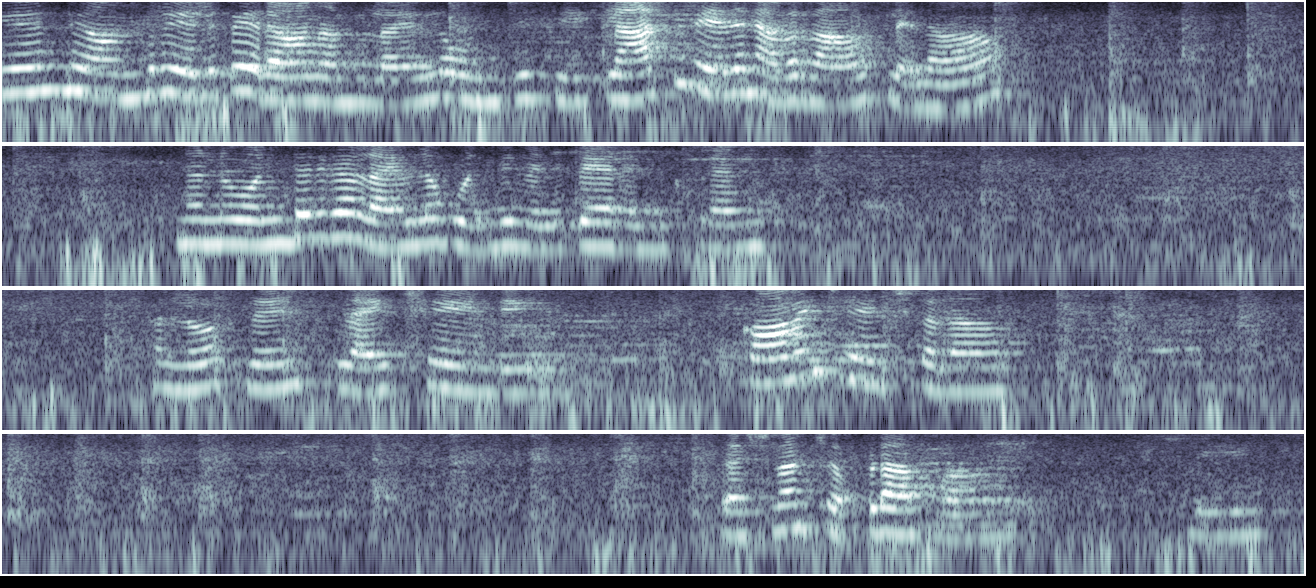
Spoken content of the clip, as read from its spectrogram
ఏంటి? అందరూ వెళ్ళిపోయారా? నన్ను లైవ్లో ఉంచేసి. క్లారిటీ లేదని ఎవరు రావట్లేదా? నన్ను ఒంటరిగా లైవ్లో వదిలి వెళ్ళిపోయారు ఎందుకు ఫ్రెండ్స్? హలో ఫ్రెండ్స్ లైక్ చేయండి. కామెంట్ చేయొచ్చు కదా? యశ్వంత్ చెప్పుడా ప్లీజ్.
